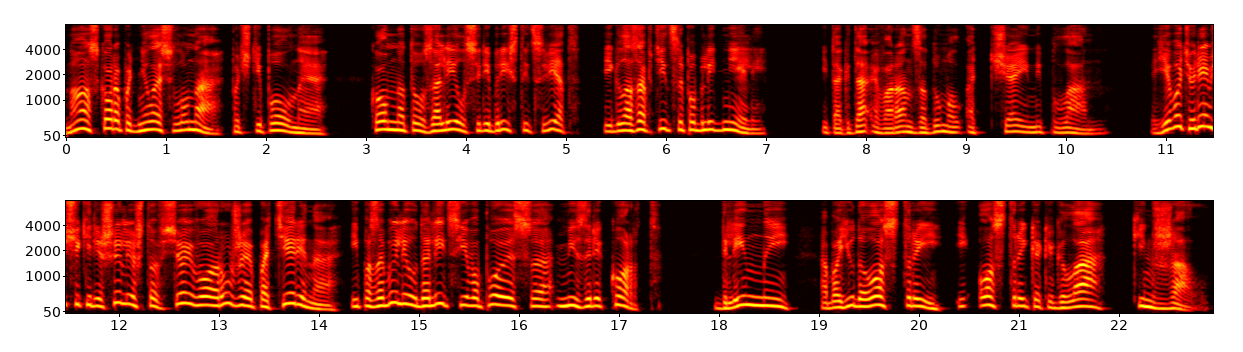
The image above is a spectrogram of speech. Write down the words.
Но скоро поднялась луна, почти полная. Комнату залил серебристый цвет, и глаза птицы побледнели. И тогда Эваран задумал отчаянный план. Его тюремщики решили, что все его оружие потеряно, и позабыли удалить с его пояса мизерикорд. Длинный, обоюдоострый и острый, как игла, кинжал.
